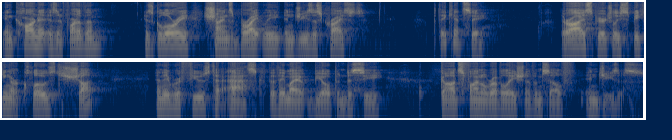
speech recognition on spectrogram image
incarnate is in front of them. His glory shines brightly in Jesus Christ, but they can't see. Their eyes, spiritually speaking, are closed shut, and they refuse to ask that they might be open to see God's final revelation of himself in Jesus.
